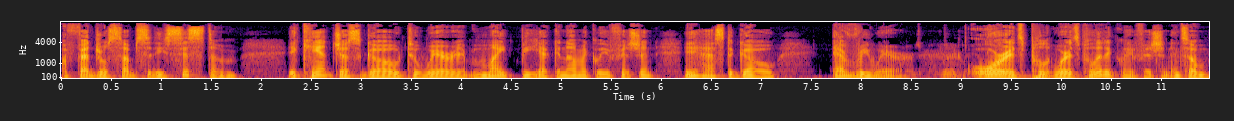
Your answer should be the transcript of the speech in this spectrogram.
a federal subsidy system, it can't just go to where it might be economically efficient. It has to go everywhere, or it's where it's politically efficient. And so,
